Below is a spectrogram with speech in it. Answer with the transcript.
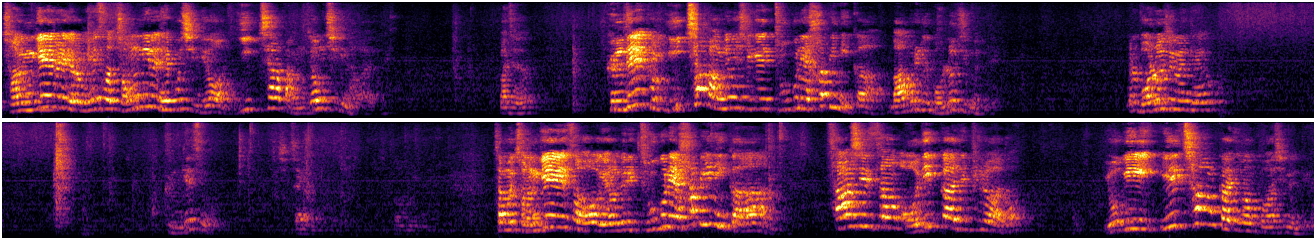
전개를 여러분 해서 정리를 해보시면 2차 방정식이 나와요. 맞아요? 근데 그럼 2차 방정식의 두 분의 합이니까 마무리를 뭘로 지으면 돼? 여러분 뭘로 지으면 돼요? 근계수. 진짜요. 자, 한번 전개해서 여러분들이 두 분의 합이니까 사실상 어디까지 필요하다? 여기 1차원까지만 구하시면 돼요.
